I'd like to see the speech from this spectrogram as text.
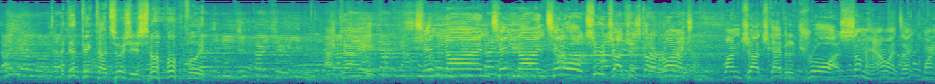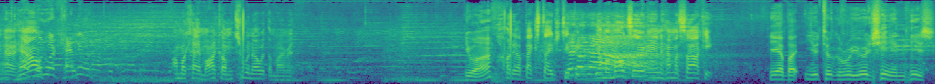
I did pick Tatsuji, so hopefully. Okay, 10-9, 10-9, 10 all. Two judges got it right. One judge gave it a draw somehow. I don't quite know how. I'm okay, Mike. I'm 2-0 at the moment. You are? On our backstage tipping, Yamamoto and Hamasaki. Yeah, but you took Ryuji, and he's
